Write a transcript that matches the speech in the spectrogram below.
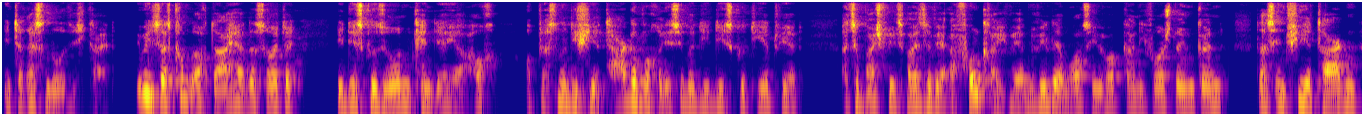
Interessenlosigkeit. Übrigens, das kommt auch daher, dass heute die Diskussion kennt ihr ja auch, ob das nur die Vier-Tage-Woche ist, über die diskutiert wird, also beispielsweise, wer erfolgreich werden will, der braucht sich überhaupt gar nicht vorstellen können, dass in vier Tagen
